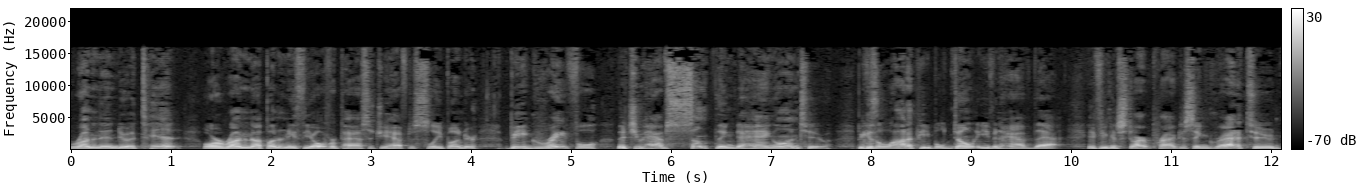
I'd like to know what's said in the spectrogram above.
running into a tent or running up underneath the overpass that you have to sleep under. Be grateful that you have something to hang on to because a lot of people don't even have that. If you can start practicing gratitude,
